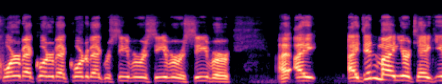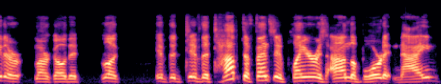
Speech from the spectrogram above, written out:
quarterback, quarterback, quarterback, receiver, receiver, receiver. I, I, I didn't mind your take either, Marco, that look, if the if the top defensive player is on the board at nine,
